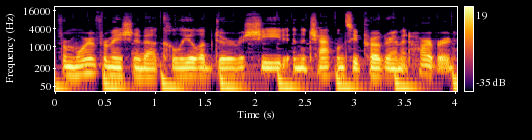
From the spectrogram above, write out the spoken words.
For more information about Khalil Abdur Rashid and the chaplaincy program at Harvard,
